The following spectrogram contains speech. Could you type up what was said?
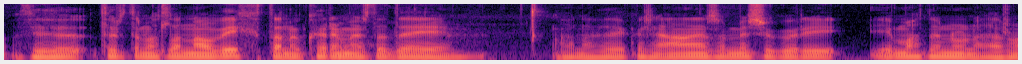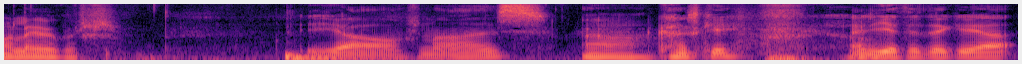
Og þið þurftu náttúrulega að ná viktan á hverju mesta degi. Þannig að þið er kannski aðeins að missa ykkur í, í matnu núna, er svona leið ykkur. Já, svona aðeins Já. Kannski En ég þurfti ekki að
